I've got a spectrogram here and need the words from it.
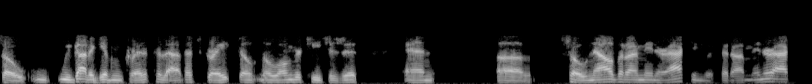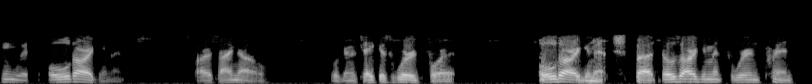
so we got to give him credit for that. That's great. Don't no longer teaches it, and uh, so now that I'm interacting with it, I'm interacting with old arguments. As far as I know, we're going to take his word for it. Old arguments, but those arguments were in print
